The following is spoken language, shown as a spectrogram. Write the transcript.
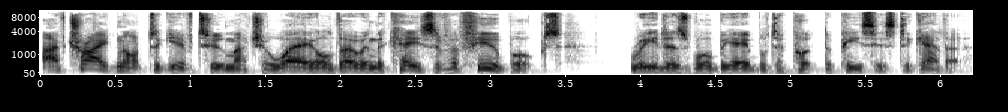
I've tried not to give too much away, although in the case of a few books, readers will be able to put the pieces together.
